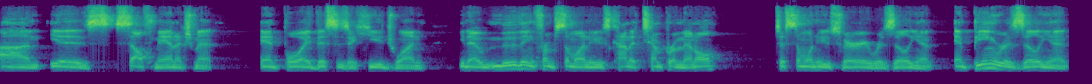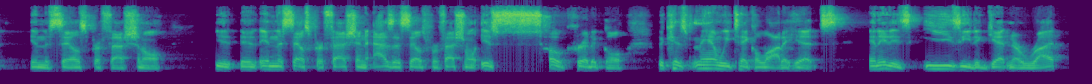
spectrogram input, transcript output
um, is self-management. And boy, this is a huge one, you know, moving from someone who's kind of temperamental to someone who's very resilient and being resilient in the sales professional in the sales profession as a sales professional is so critical because man we take a lot of hits and it is easy to get in a rut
